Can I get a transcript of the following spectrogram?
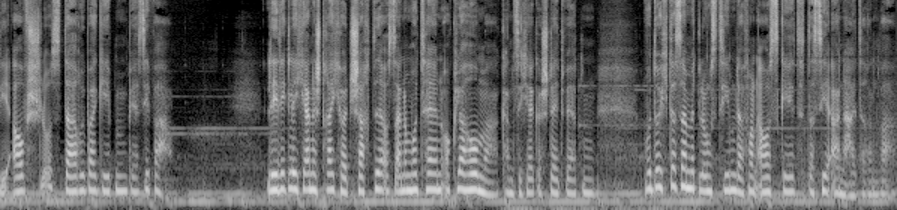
die Aufschluss darüber geben, wer sie war. Lediglich eine Streichholzschachtel aus einem Hotel in Oklahoma kann sichergestellt werden, wodurch das Ermittlungsteam davon ausgeht, dass sie Anhalterin war.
